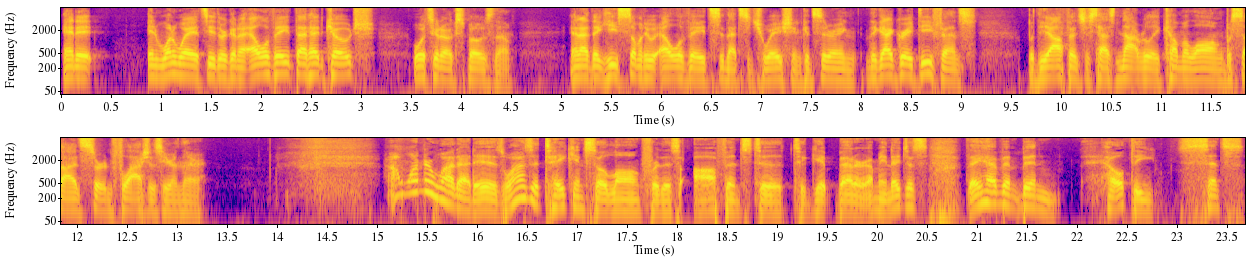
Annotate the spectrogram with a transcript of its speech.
And it, in one way, it's either going to elevate that head coach or it's going to expose them. And I think he's someone who elevates in that situation, considering the guy great defense, but the offense just has not really come along besides certain flashes here and there. I wonder why that is. Why is it taking so long for this offense to to get better? I mean, they just they haven't been healthy since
